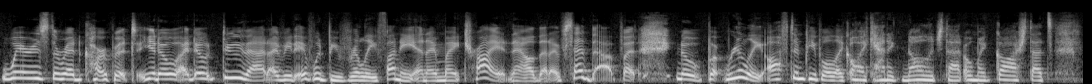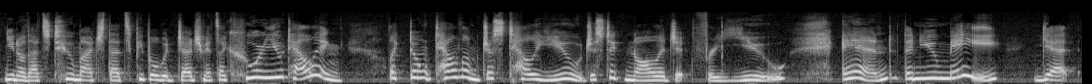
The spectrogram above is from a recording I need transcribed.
Where is the red carpet? You know, I don't do that. I mean, it would be really funny, and I might try it now that I've said that. But, you know, but really, often people are like, oh, I can't acknowledge that. Oh my gosh, that's, you know, that's too much. That's people would judge me. It's like, who are you telling? Like, don't tell them, just tell you, just acknowledge it for you. And then you may get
